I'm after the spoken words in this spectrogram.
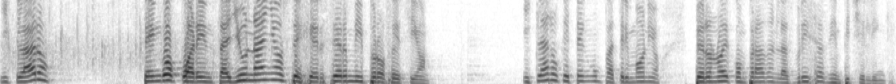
Y claro, tengo 41 años de ejercer mi profesión. Y claro que tengo un patrimonio, pero no he comprado en las brisas ni en Pichilingue.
